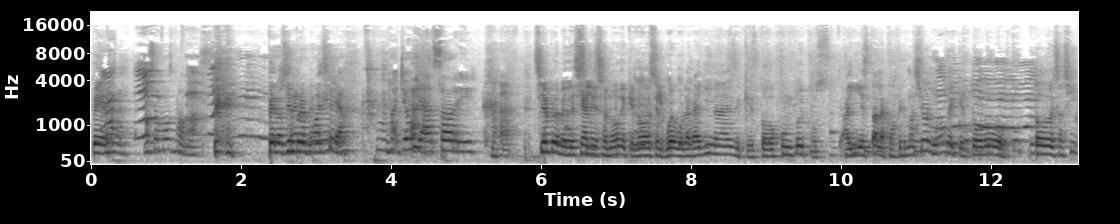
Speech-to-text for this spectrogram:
Pero, No somos mamás. pero siempre Bueno, me decían, Yo ya, sorry. siempre me decían eso, ¿no? De que no es el huevo la gallina, es de que es todo junto y pues ahí está la confirmación, ¿no? De que todo, todo es así.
